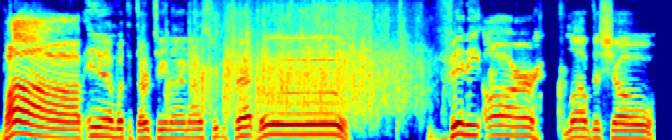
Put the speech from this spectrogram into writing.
Bob M with the 1399 super chat. Boo! Vinny R. Love the show.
